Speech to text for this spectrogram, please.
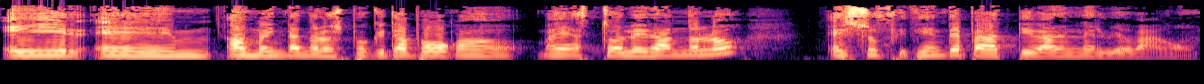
e ir eh, aumentándolos poquito a poco cuando vayas tolerándolo es suficiente para activar el nervio vago.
